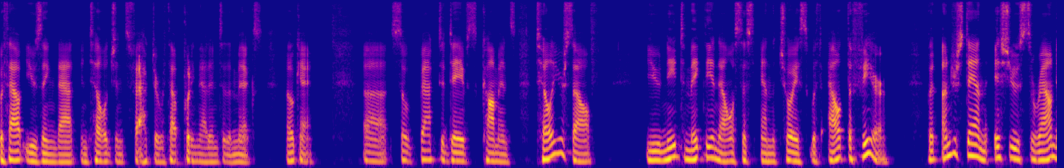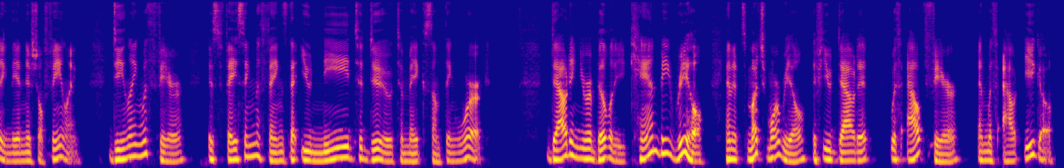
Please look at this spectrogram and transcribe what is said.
without using that intelligence factor, without putting that into the mix. Okay. Uh, so back to Dave's comments. Tell yourself you need to make the analysis and the choice without the fear, but understand the issues surrounding the initial feeling. Dealing with fear is facing the things that you need to do to make something work. Doubting your ability can be real, and it's much more real if you doubt it without fear and without ego.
